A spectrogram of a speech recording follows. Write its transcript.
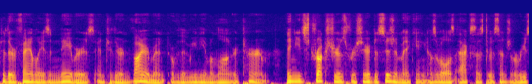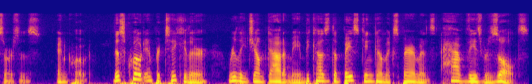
to their families and neighbors, and to their environment over the medium and longer term. They need structures for shared decision making as well as access to essential resources. End quote. This quote in particular really jumped out at me because the basic income experiments have these results,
